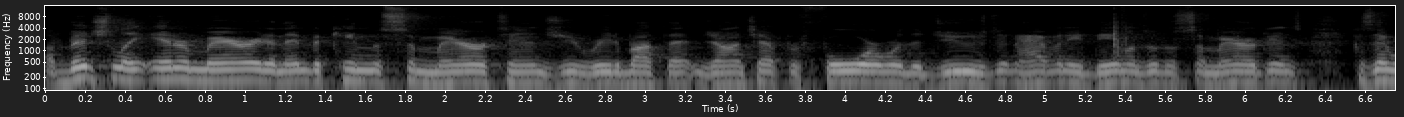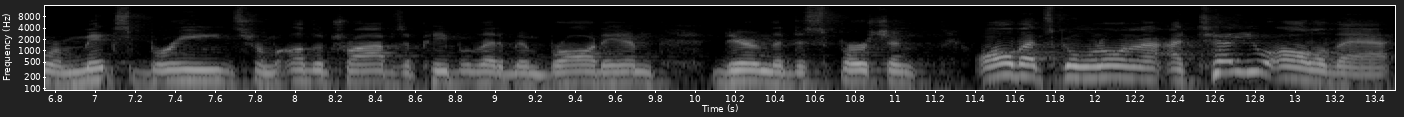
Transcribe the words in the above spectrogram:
eventually intermarried and they became the Samaritans. You read about that in John chapter 4, where the Jews didn't have any dealings with the Samaritans because they were mixed breeds from other tribes of people that had been brought in during the dispersion. All that's going on. And I tell you all of that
